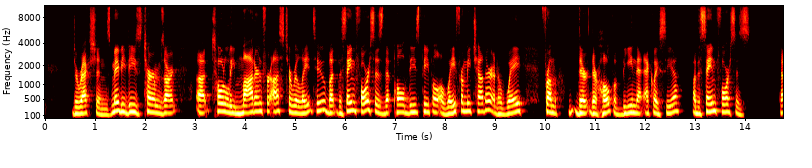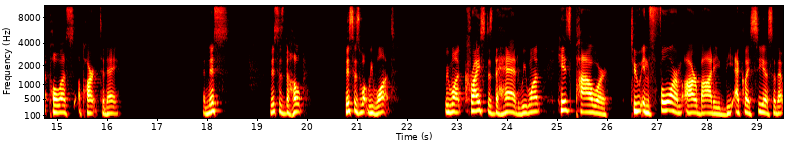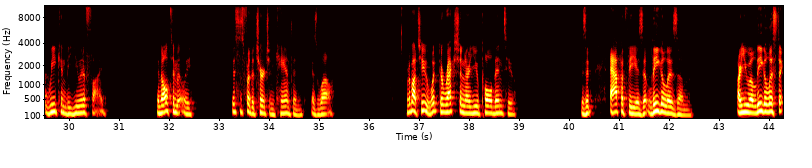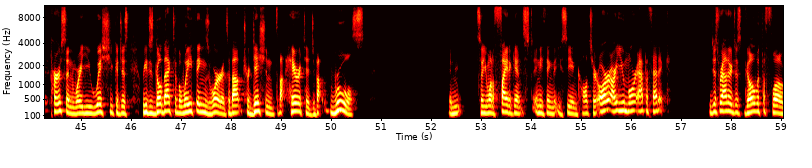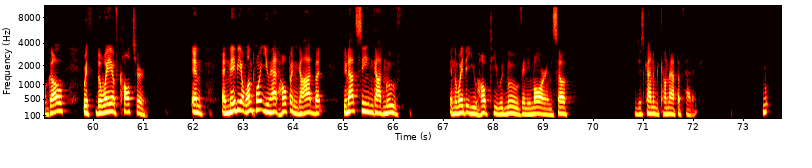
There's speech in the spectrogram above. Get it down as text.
directions? Maybe these terms aren't uh, totally modern for us to relate to, but the same forces that pulled these people away from each other and away from their, their hope of being that ecclesia are the same forces that pull us apart today. And this, this is the hope. This is what we want. We want Christ as the head. We want his power to inform our body, the ecclesia, so that we can be unified. And ultimately, this is for the church in Canton as well. What about you? What direction are you pulled into? Is it apathy? Is it legalism? Are you a legalistic person where you wish you could just we could just go back to the way things were? It's about tradition, it's about heritage, about rules. And so you want to fight against anything that you see in culture or are you more apathetic? You just rather just go with the flow, go with the way of culture. And and maybe at one point you had hope in God, but you're not seeing God move in the way that you hoped he would move anymore. And so you just kind of become apathetic.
